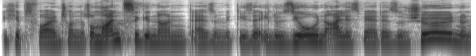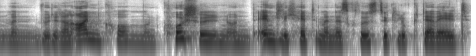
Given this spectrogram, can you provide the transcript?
ich habe es vorhin schon Romanze genannt, also mit dieser Illusion, alles wäre so schön und man würde dann ankommen und kuscheln und endlich hätte man das größte Glück der Welt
